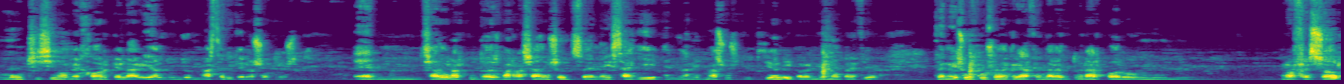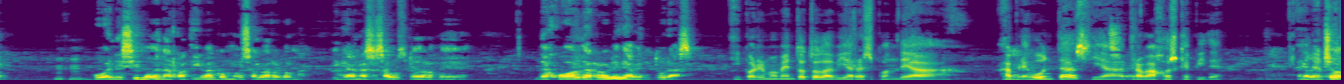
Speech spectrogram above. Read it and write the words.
muchísimo mejor que la guía del Dungeon Master y que nosotros. En shadowlands.es barra shadowshots tenéis allí en la misma suscripción y por el mismo precio tenéis un curso de creación de aventuras por un profesor buenísimo de narrativa como es Álvaro Loma y que además es autor de, juegos de rol y de aventuras. Y por el momento todavía responde a, preguntas y a trabajos que pide. de hecho,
